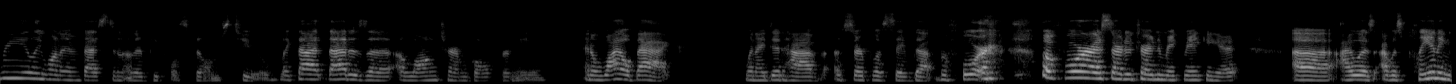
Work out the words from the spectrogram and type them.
really want to invest in other people's films too. Like that that is a, a long-term goal for me. And a while back when I did have a surplus saved up before before I started trying to make making it. Uh, I was I was planning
